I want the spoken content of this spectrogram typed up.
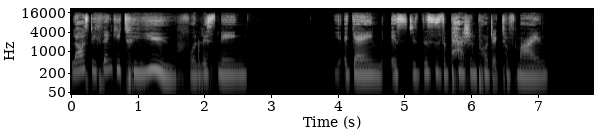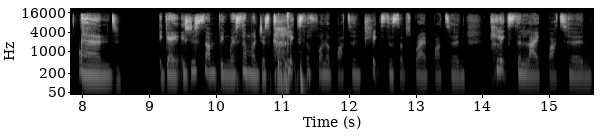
lastly, thank you to you for listening. Again, it's just, this is a passion project of mine. And again, it's just something where someone just clicks the follow button, clicks the subscribe button, clicks the like button.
